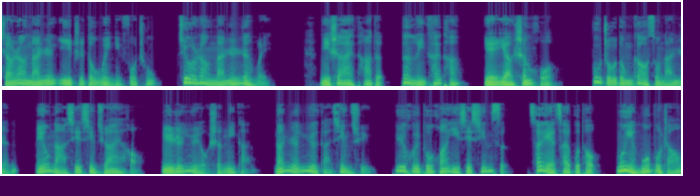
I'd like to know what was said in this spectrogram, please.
想让男人一直都为你付出，就要让男人认为你是爱他的。但离开他也一样生活，不主动告诉男人你有哪些兴趣爱好。女人越有神秘感，男人越感兴趣，越会多花一些心思，猜也猜不透，摸也摸不着。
